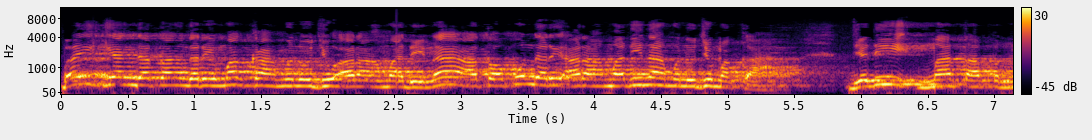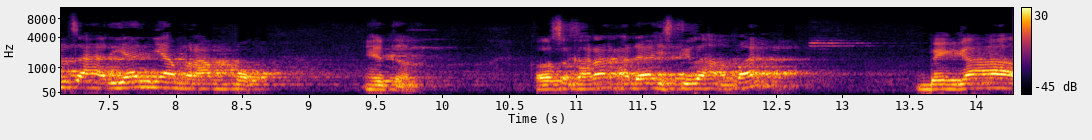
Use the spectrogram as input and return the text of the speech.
Baik yang datang dari Makkah menuju arah Madinah ataupun dari arah Madinah menuju Makkah. Jadi mata pencahariannya merampok. Itu. Kalau sekarang ada istilah apa? Begal,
